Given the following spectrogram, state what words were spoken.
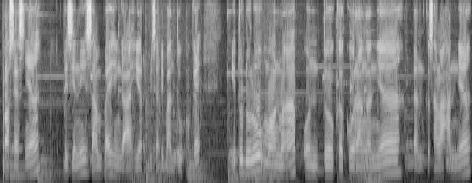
prosesnya di sini sampai hingga akhir bisa dibantu oke itu dulu mohon maaf untuk kekurangannya dan kesalahannya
